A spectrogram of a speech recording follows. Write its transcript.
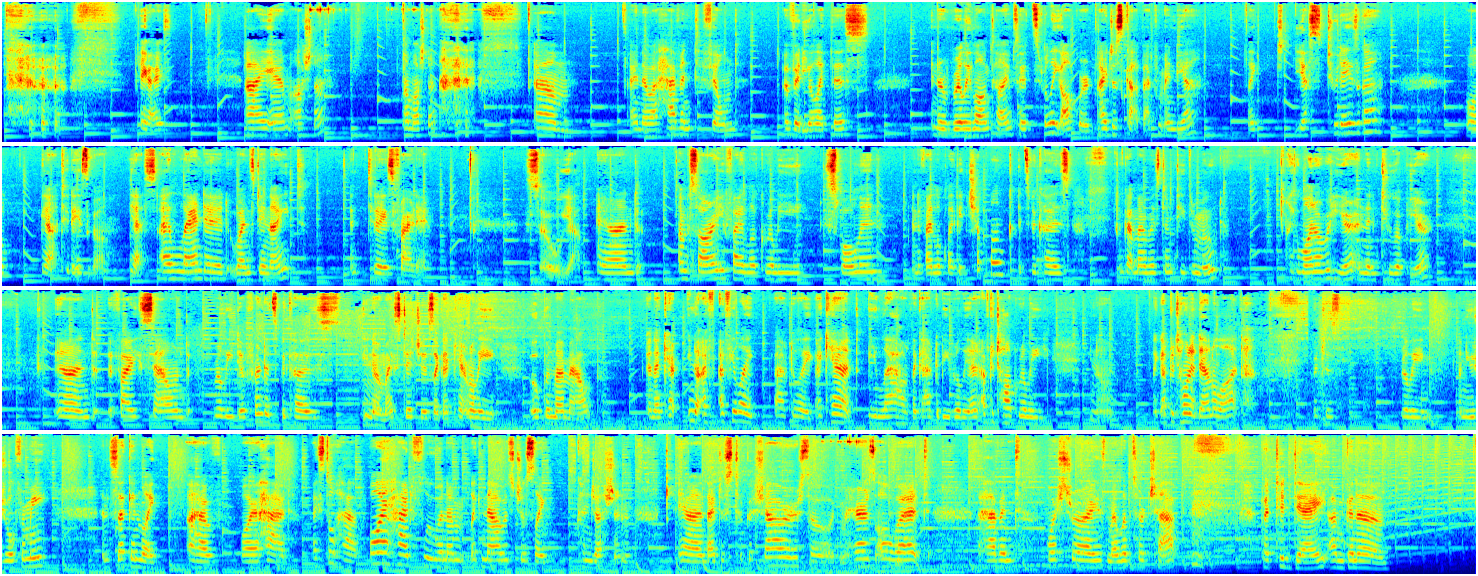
hey guys, I am Aashna. I'm Aashna. um, I know I haven't filmed a video like this in a really long time, so it's really awkward. I just got back from India, like, yes, two days ago? Well, yeah, two days ago. Yes, I landed Wednesday night, and today is Friday. So yeah, and I'm sorry if I look really swollen and if I look like a chipmunk, it's because I got my wisdom teeth removed. Like one over here and then two up here. And if I sound really different, it's because, you know, my stitches, like I can't really open my mouth. And I can't, you know, I, I feel like I have to like, I can't be loud. Like I have to be really, I have to talk really, you know, like I have to tone it down a lot. Which is really unusual for me. And second, like I have, well I had I still have. Well, I had flu and I'm like now it's just like congestion. And I just took a shower, so like my hair is all wet. I haven't moisturized, my lips are chapped. but today I'm gonna,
